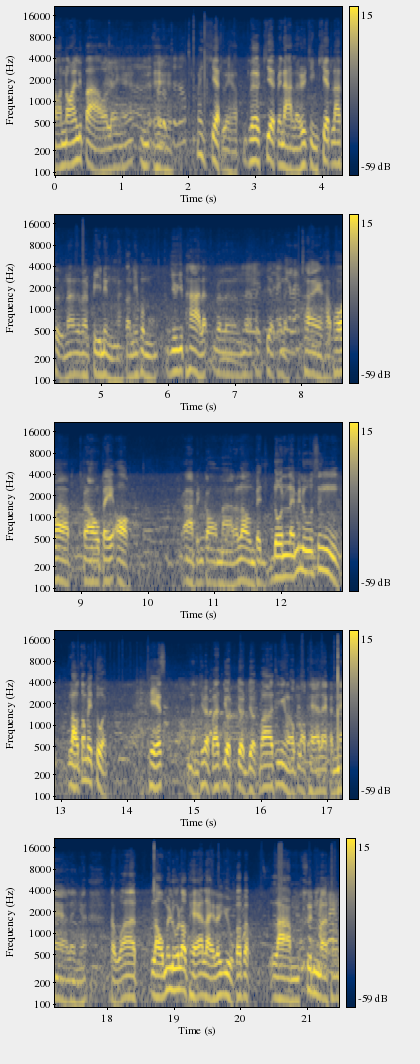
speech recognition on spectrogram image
นอนน้อยหรือเปล่าอะไรเงี้ยเออไม่เครียดเลยครับเลิกเครียดไปนานแล้วที่จริงเครียดล่าสุดน่าจะเป็นปีหนึ่งนะตอนนี้ผมอายุยี่ห้าแล้วไม่ไม่ค่อยเครียดเท่าไรใช่ครับ เพราะว่าเราไปออกอ่าเป็นกองมาแล้วเราไปโดนอะไรไม่รู้ซึ่งเราต้องไปตรวจเทส เหมือนที่แบบว่าหยดหยดหยดว่าที่จริงเราเราแพ้อะไรกันแน่อะไรเงี้ยแต่ว่าเราไม่รู้เราแพ้อะไรแล้วอยู่ก็แบบลามขึ้นมาทั้ง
